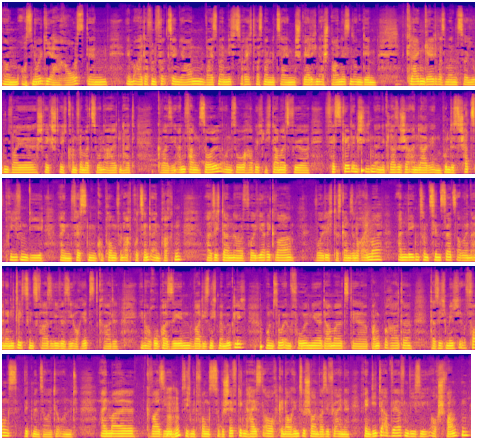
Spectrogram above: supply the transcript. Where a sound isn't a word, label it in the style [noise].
ähm, aus Neugier heraus, denn im Alter von 14 Jahren weiß man nicht so recht, was man mit seinen spärlichen Ersparnissen und dem kleinen Geld, was man zur Jugendweihe Schrägstrich Konfirmation erhalten hat, quasi anfangen soll. Und so habe ich mich damals für Festgeld entschieden, eine klassische Anlage in Bundesschatzbriefen, die einen festen Coupon von 8% einbrachten. Als ich dann äh, volljährig war, wollte ich das Ganze noch einmal anlegen zum Zinssatz, aber in einer Niedrigzinsphase, wie wir sie auch jetzt gerade in Europa sehen, war dies nicht mehr möglich. Und so empfohlen mir damals der Bankberater, dass ich mich Fonds widmen sollte. Und einmal quasi mhm. sich mit Fonds zu beschäftigen, heißt auch genau hinzuschauen, was sie für eine Rendite abwerfen, wie sie auch schwanken.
